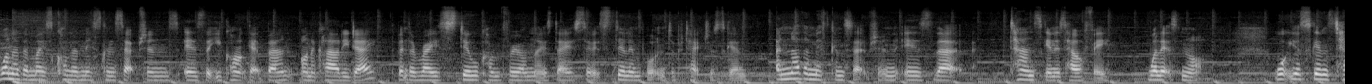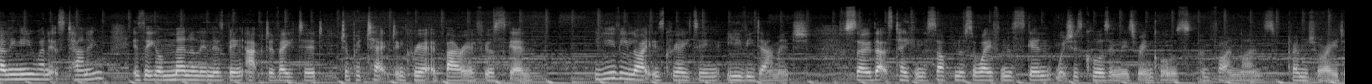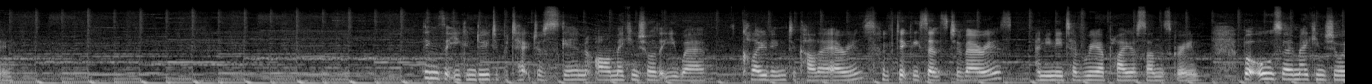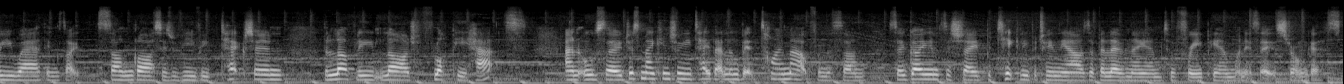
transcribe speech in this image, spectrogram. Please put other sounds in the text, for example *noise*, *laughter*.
One of the most common misconceptions is that you can't get burnt on a cloudy day, but the rays still come through on those days, so it's still important to protect your skin. Another misconception is that tan skin is healthy. Well, it's not. What your skin's telling you when it's tanning is that your melanin is being activated to protect and create a barrier for your skin. UV light is creating UV damage, so that's taking the suppleness away from the skin, which is causing these wrinkles and fine lines, premature aging. Things that you can do to protect your skin are making sure that you wear clothing to cover areas, *laughs* particularly sensitive areas, and you need to reapply your sunscreen. But also making sure you wear things like sunglasses with UV protection, the lovely large floppy hats, and also just making sure you take that little bit of time out from the sun. So going into the shade, particularly between the hours of 11am till 3pm when it's at its strongest.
